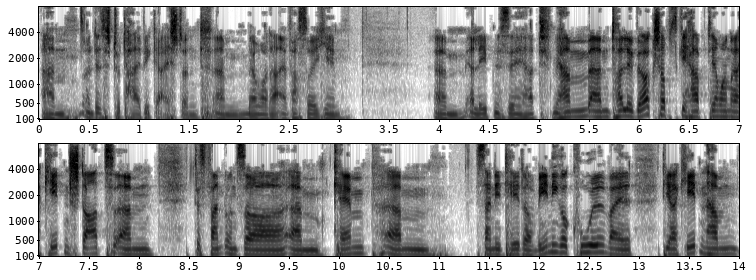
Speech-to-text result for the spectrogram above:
Und das ist total begeisternd, wenn man da einfach solche Erlebnisse hat. Wir haben ähm, tolle Workshops gehabt, wir haben einen Raketenstart. Ähm, das fand unser ähm, Camp Sanitäter weniger cool, weil die Raketen haben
